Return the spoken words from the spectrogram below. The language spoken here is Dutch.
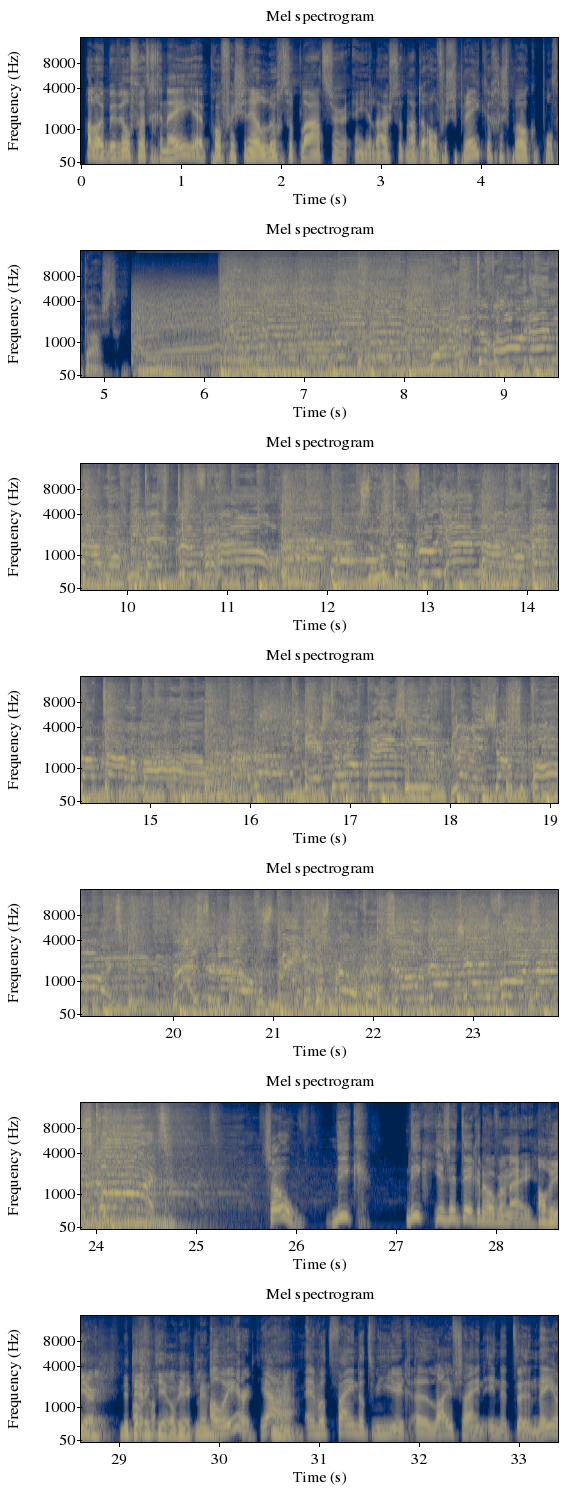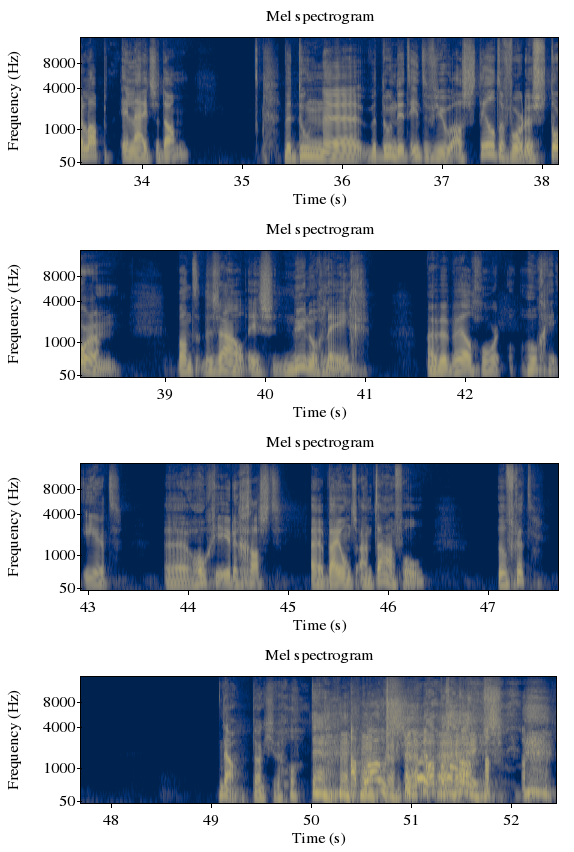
Hallo, ik ben Wilfred Gené, eh, professioneel luchtverplaatser en je luistert naar de Over Spreken gesproken podcast. Je hebt de woorden, maar nog niet echt een verhaal. Ze moeten vloeien, maar hoe werkt dat allemaal? Je eerste hulp is hier, Glenn is jouw support. Luister naar Over Spreken gesproken, zodat jij voortaan scoort. Zo, Niek. Niek, je zit tegenover mij. Alweer, de derde keer alweer, Glenn. Alweer, ja. Ja. En wat fijn dat we hier eh, live zijn in het eh Neerlab in Leidschendam. We doen, eh, we doen dit interview als stilte voor de storm. Want de zaal is nu nog leeg. Maar we hebben wel gehoord, hooggeëerd, hooggeëerde gast bij ons aan tafel. Wilfred. Nou, dankjewel. Applaus! Applaus.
